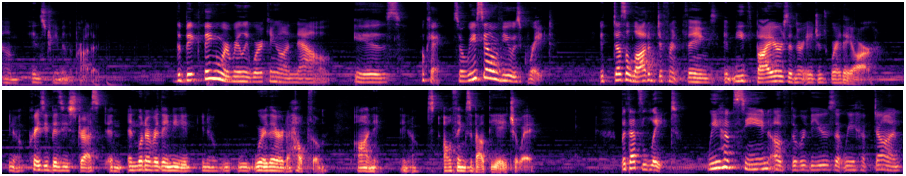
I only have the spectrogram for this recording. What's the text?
um, in stream in the product. The big thing we're really working on now is okay, so resale review is great. It does a lot of different things. It meets buyers and their agents where they are. You know, crazy, busy, stressed, and, and whatever they need, you know, we're there to help them on, you know, all things about the HOA. But that's late we have seen of the reviews that we have done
